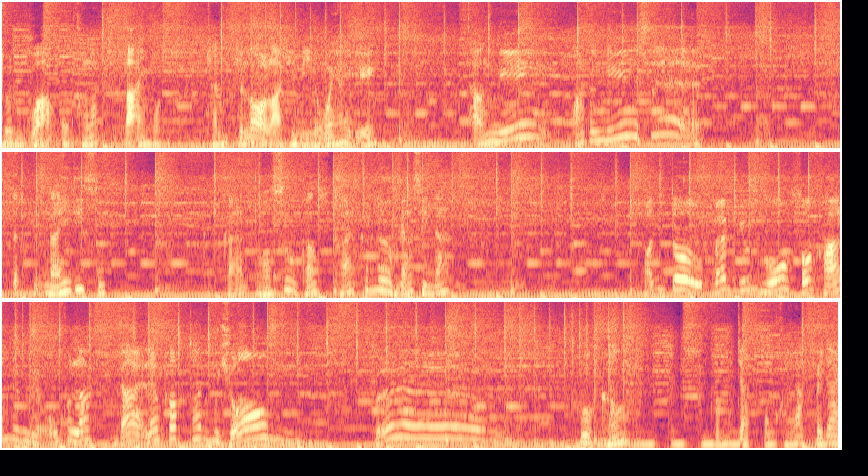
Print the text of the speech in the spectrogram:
จนกว่าองคลักษ์ตายหมด ฉันจะล่อราชินีเอาไว้ให้เอง ทางนี้มาทางนี้เซ่ในที่สุด การต่อสู้ครั้งสุดท้ายก็เริ่มแล้วสินะ ฮันเตอร์แม็กยุนโฮสองขาหนึ่งในองคลักษ์ได้แล้วครับท่านผู้ชมเฮ้ยพวกเขากำจัดองคลักษ์ไปได้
